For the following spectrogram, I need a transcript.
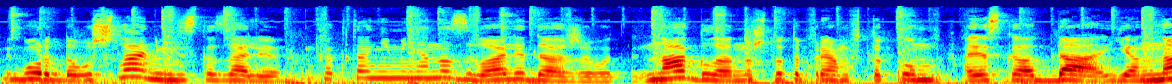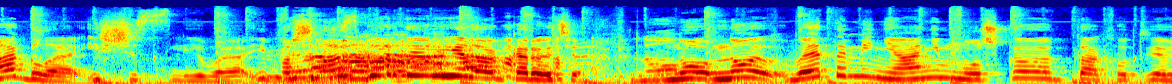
гордо ушла, они мне сказали, как-то они меня назвали даже, вот нагло, но что-то прям в таком, а я сказала, да, я наглая и счастливая, и пошла с гордым видом, короче. Но- Но, но это меня немножко так вот, я,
